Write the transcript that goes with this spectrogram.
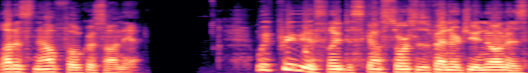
let us now focus on it. We've previously discussed sources of energy known as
